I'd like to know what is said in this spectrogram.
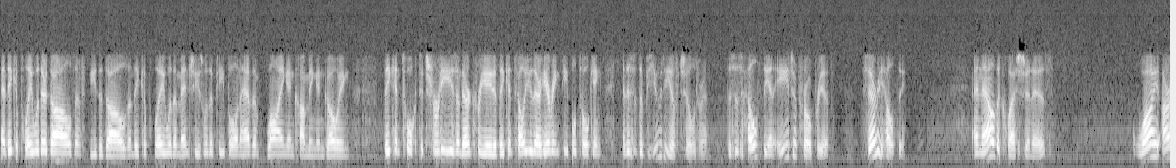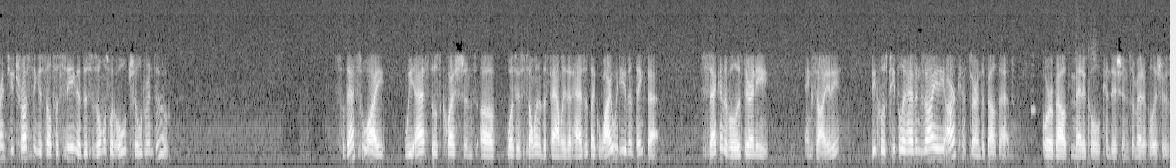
And they could play with their dolls and feed the dolls, and they could play with the menchies, with the people, and have them flying and coming and going. They can talk to trees, and they're creative. They can tell you they're hearing people talking. And this is the beauty of children. This is healthy and age appropriate, very healthy. And now the question is why aren't you trusting yourself of seeing that this is almost what old children do? So that's why we ask those questions of was there someone in the family that has it? Like, why would you even think that? Second of all, is there any anxiety? Because people that have anxiety are concerned about that or about medical conditions or medical issues.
